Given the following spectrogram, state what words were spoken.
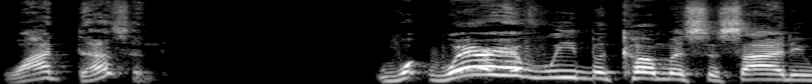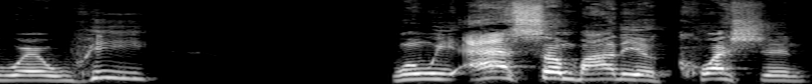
Why doesn't he? Where have we become a society where we when we ask somebody a question,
